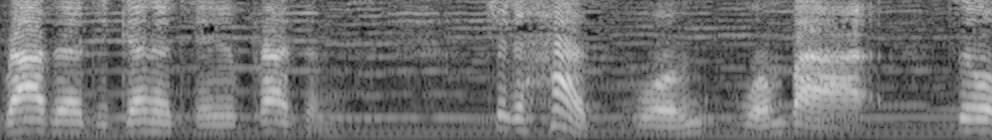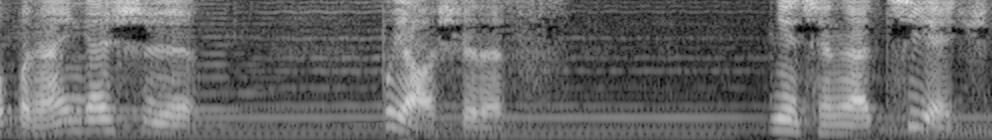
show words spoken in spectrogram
rather degenerative presence，这个 has 我我们把最后本来应该是不咬舌的 s 念成了 th，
